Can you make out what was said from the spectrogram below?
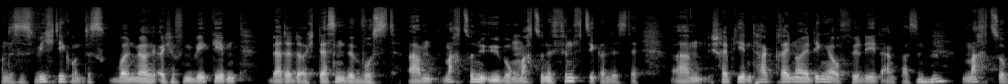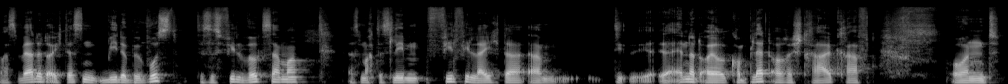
Und das ist wichtig und das wollen wir euch auf den Weg geben. Werdet euch dessen bewusst. Ähm, macht so eine Übung, macht so eine 50er-Liste. Ähm, schreibt jeden Tag drei neue Dinge auf, für die ihr dankbar sind. Mhm. Macht sowas. Werdet euch dessen wieder bewusst. Das ist viel wirksamer. Es macht das Leben viel, viel leichter. Ähm, die, ihr ändert eure, komplett eure Strahlkraft. Und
